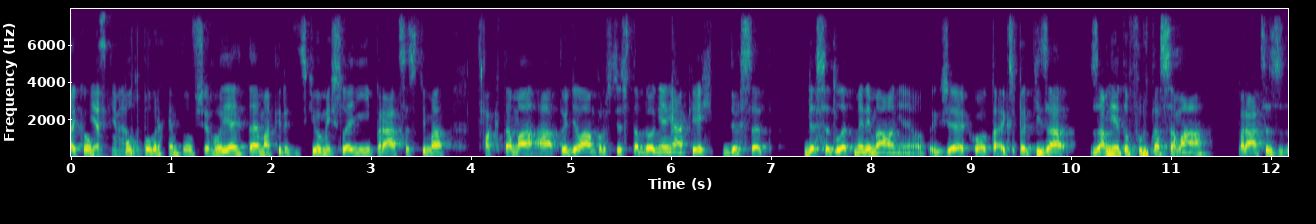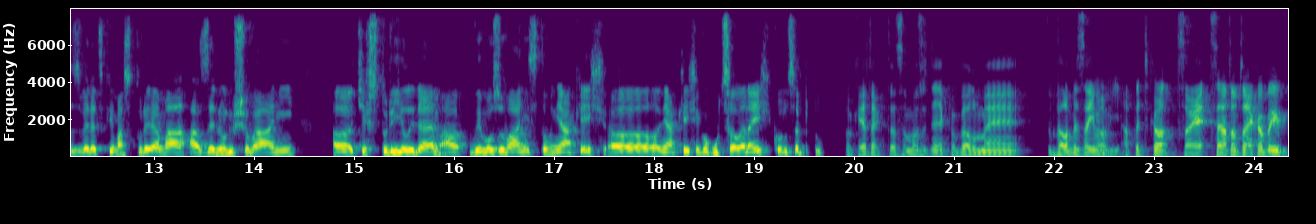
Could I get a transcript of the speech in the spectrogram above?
jako Jasně, no. pod povrchem toho všeho je téma kritického myšlení, práce s těma faktama a to dělám prostě stabilně nějakých 10, 10 let minimálně. Jo. Takže jako ta expertíza, za mě je to furt ta samá, práce s, s vědeckýma studiama a zjednodušování těch studií lidem a vyvozování z toho nějakých, uh, nějakých jako ucelených konceptů. Ok, tak to je samozřejmě jako velmi velmi zajímavý. A teďko, co je, co je na tomto jakoby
